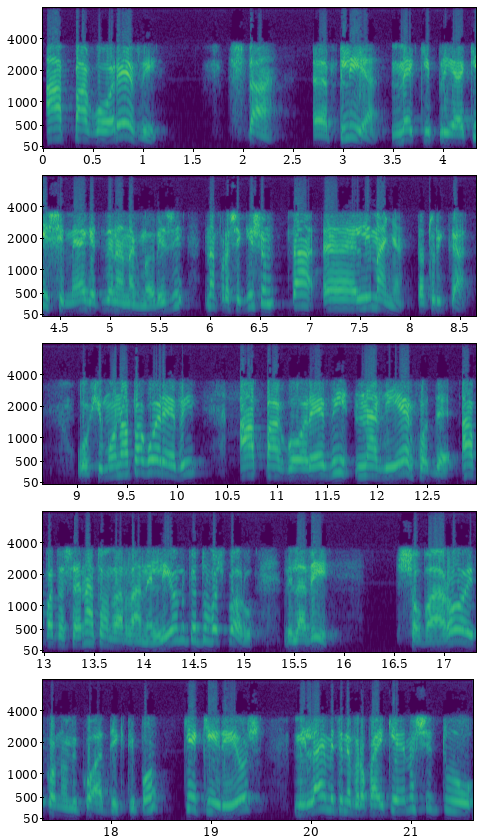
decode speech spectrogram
απαγορεύει στα ε, πλοία με κυπριακή σημαία, γιατί δεν αναγνωρίζει, να προσεγγίσουν τα ε, λιμάνια, τα τουρκικά όχι μόνο απαγορεύει, απαγορεύει να διέρχονται από τα στενά των Δαρδανελίων και του Βοσπόρου. Δηλαδή σοβαρό οικονομικό αντίκτυπο και κυρίως μιλάει με την Ευρωπαϊκή Ένωση του,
